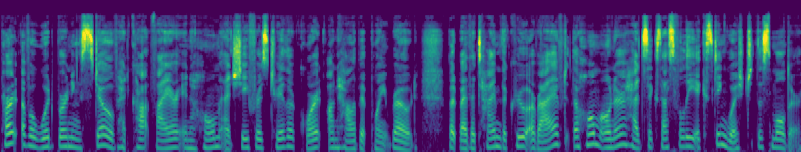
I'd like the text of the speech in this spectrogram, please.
Part of a wood-burning stove had caught fire in a home at Schaefer's Trailer Court on Halibut Point Road. But by the time the crew arrived, the homeowner had successfully extinguished the smolder.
